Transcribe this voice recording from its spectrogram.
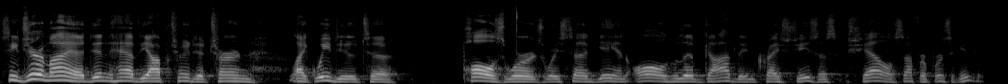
See, Jeremiah didn't have the opportunity to turn like we do to Paul's words, where he said, Yea, and all who live godly in Christ Jesus shall suffer persecution.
